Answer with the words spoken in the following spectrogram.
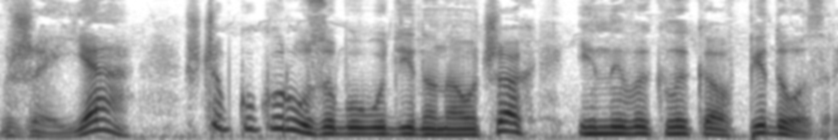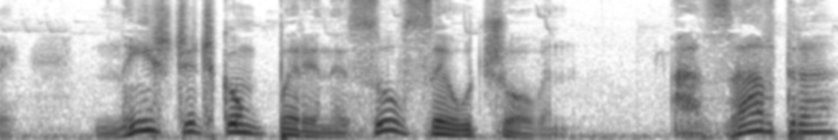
вже я, щоб кукурузо був у діда на очах і не викликав підозри, нищечком перенесу все у човен. А завтра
